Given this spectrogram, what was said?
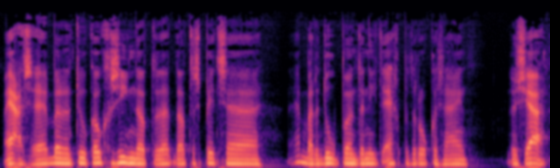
Maar ja, ze hebben natuurlijk ook gezien dat, dat de spitsen bij de doelpunten niet echt betrokken zijn. Dus ja,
